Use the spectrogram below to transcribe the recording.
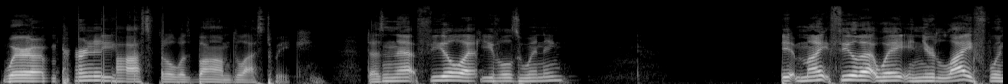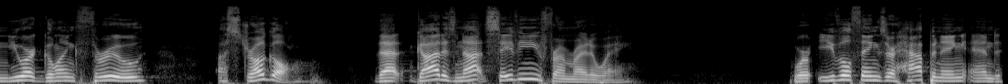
where a maternity hospital was bombed last week. Doesn't that feel like evil's winning? It might feel that way in your life when you are going through a struggle that God is not saving you from right away. Where evil things are happening and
